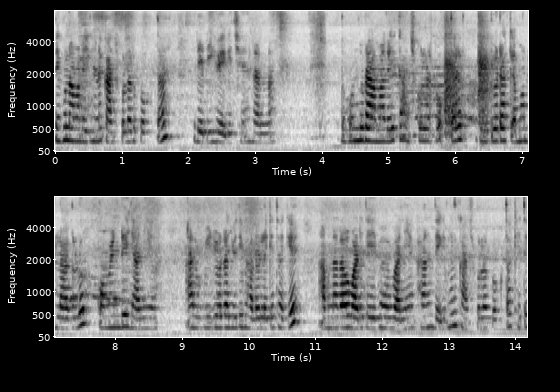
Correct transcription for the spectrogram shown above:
দেখুন, আমার এখানে কাঁচকলার পোক্তা রেডি হয়ে গেছে রান্না। তো বন্ধুরা, আমার এই কাঁচকলার পোক্তার ভিডিওটা কেমন লাগল, কমেন্টে জানিও। আর ভিডিওটা যদি ভালো লেগে থাকে, আপনারাও বাড়িতে এইভাবে বানিয়ে খান। দেখবেন কাঁচকলার পোক্তা খেতে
